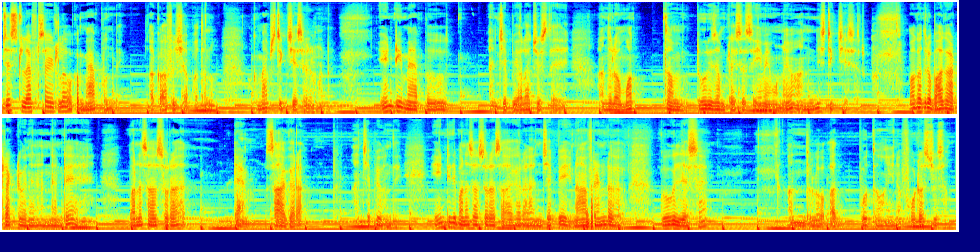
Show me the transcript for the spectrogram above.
జస్ట్ లెఫ్ట్ సైడ్లో ఒక మ్యాప్ ఉంది. ఆ కాఫీ షాప్ అతను ఒక మ్యాప్ స్టిక్ చేశాడనమాట ఏంటి మ్యాప్ అని చెప్పి అలా చూస్తే అందులో మొత్తం టూరిజం ప్లేసెస్ ఏమేమి ఉన్నాయో అన్నీ స్టిక్ చేశారు. మాకు అందులో బాగా అట్రాక్టివ్ ఏంటంటే బనసాసుర డ్యామ్ సాగర. అని చెప్పి ఉంది. ఏంటిది బనసాసుర సాగర? అని చెప్పి నా ఫ్రెండ్ గూగుల్ చేస్తే అందులో అద్భుతమైన ఫొటోస్ చూసాం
